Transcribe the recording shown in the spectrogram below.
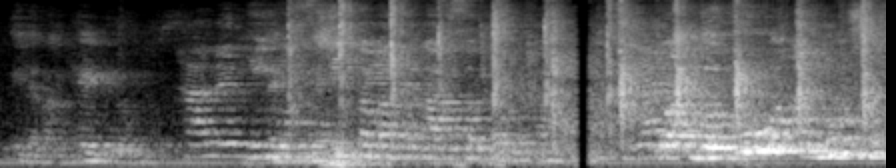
el Evangelio. He would speak about the gospel of God. Cuando tú anuncias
